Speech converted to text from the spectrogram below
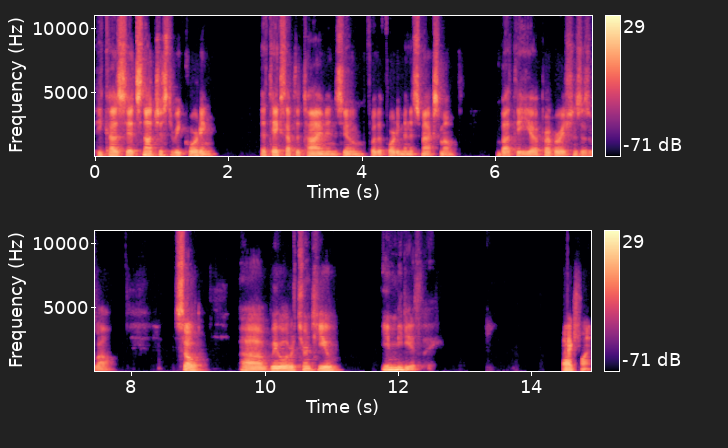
because it's not just the recording that takes up the time in Zoom for the 40 minutes maximum. but the uh, preparations as well. So uh, we will return to you immediately. Excellent.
